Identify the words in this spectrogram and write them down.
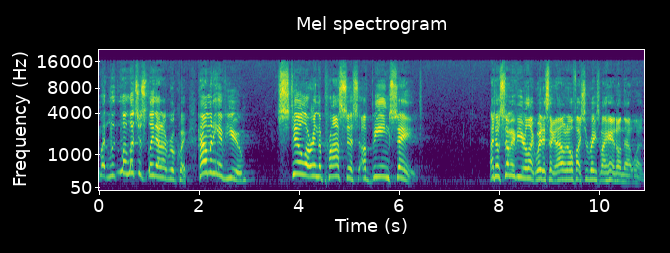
Let's just lay that out real quick. How many of you still are in the process of being saved? I know some of you are like, wait a second, I don't know if I should raise my hand on that one.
